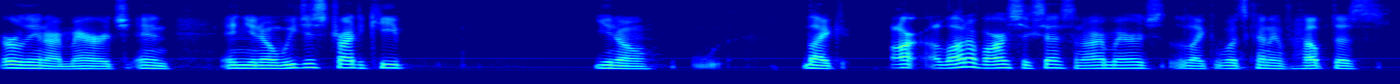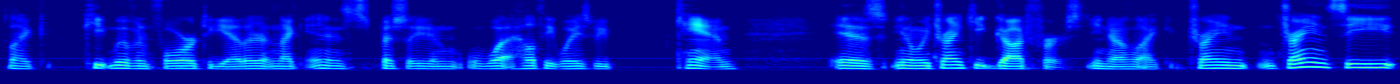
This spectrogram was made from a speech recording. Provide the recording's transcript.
early in our marriage and and you know we just tried to keep you know like our a lot of our success in our marriage like what's kind of helped us like keep moving forward together and like and especially in what healthy ways we can is you know we try and keep God first you know like try and try and see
